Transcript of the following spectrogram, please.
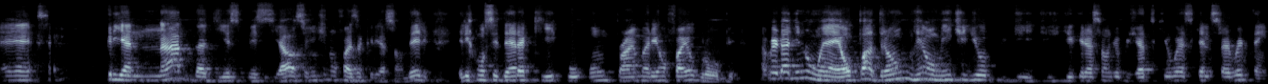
é, se a gente cria nada de especial, se a gente não faz a criação dele, ele considera que o on-primary é um file group. Na verdade, não é, é o padrão realmente de, de, de, de criação de objetos que o SQL Server tem.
